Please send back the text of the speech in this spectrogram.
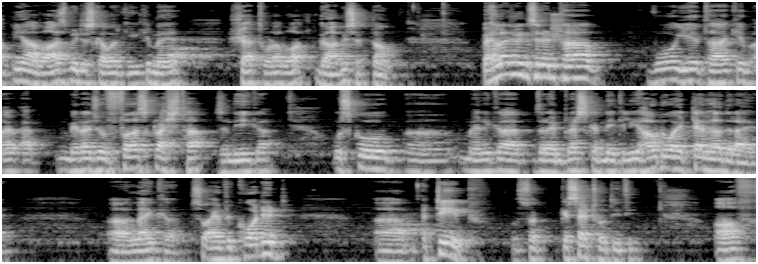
अपनी आवाज़ भी डिस्कवर की कि मैं शायद थोड़ा बहुत गा भी सकता हूँ। पहला जो इंसिडेंट था वो ये था कि मेरा जो फ़र्स्ट क्रश था ज़िंदगी का उसको आ, मैंने कहा ज़रा इम्प्रेस करने के लिए how do I tell her that I like her so I recorded tape उस वक्त कैसेट होती थी ऑफ़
